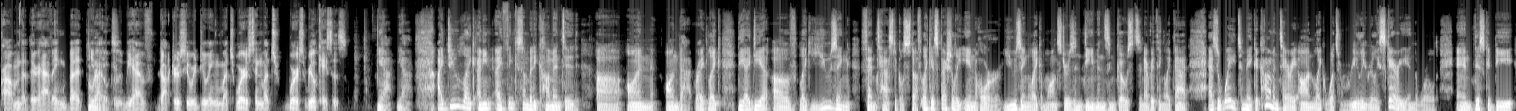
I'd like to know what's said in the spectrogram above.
problem that they're having, but you Right. know we have doctors who are doing much worse in much worse real cases. Yeah, yeah. I do like. I mean, I think somebody commented uh, on on that, right? Like the idea of like using fantastical stuff, like especially in horror, using like monsters and demons and ghosts and everything like that as a way to make a commentary on like what's really really scary in the world. And this could be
